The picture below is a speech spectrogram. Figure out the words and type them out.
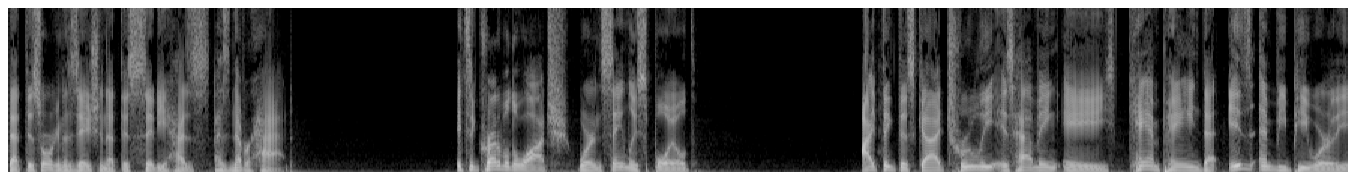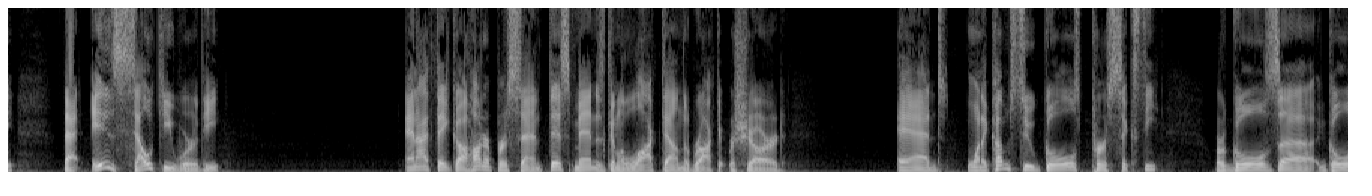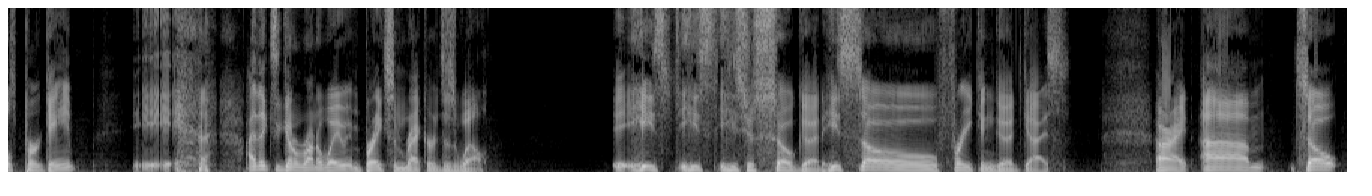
that this organization, that this city has has never had. It's incredible to watch. We're insanely spoiled. I think this guy truly is having a campaign that is MVP worthy, that is Selke worthy. And I think 100% this man is going to lock down the Rocket Richard. And when it comes to goals per 60 or goals uh, goals per game, I think he's going to run away and break some records as well. He's he's he's just so good. He's so freaking good, guys. All right. Um, so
